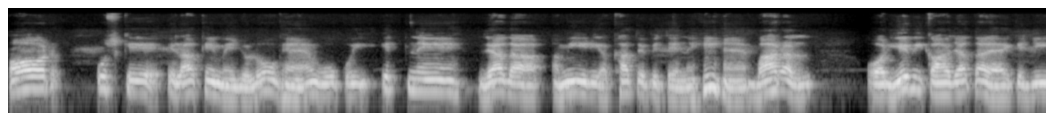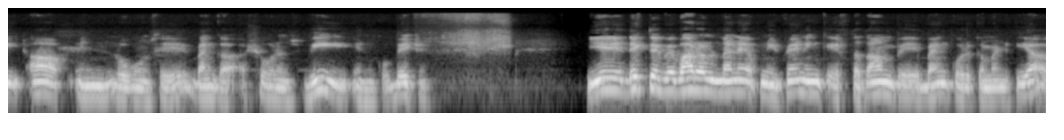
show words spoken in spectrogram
اور اس کے علاقے میں جو لوگ ہیں وہ کوئی اتنے زیادہ امیر یا کھاتے پیتے نہیں ہیں، بہرحال اور یہ بھی کہا جاتا ہے کہ جی آپ ان لوگوں سے بینک کا اشورنس بھی ان کو بیچیں۔ یہ دیکھتے ہوئے بہرحال میں نے اپنی ٹریننگ کے اختتام پہ بینک کو ریکمنڈ کیا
